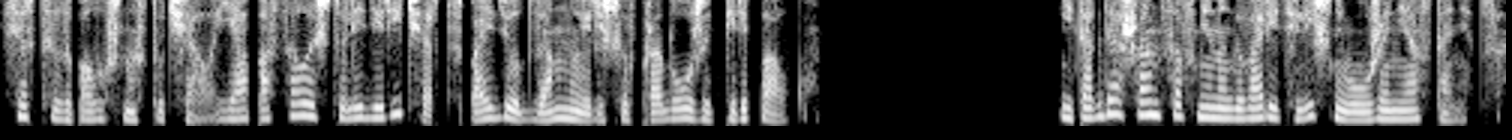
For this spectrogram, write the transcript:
Сердце заполошно стучало. Я опасалась, что леди Ричардс пойдет за мной, решив продолжить перепалку. И тогда шансов не наговорить лишнего уже не останется.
